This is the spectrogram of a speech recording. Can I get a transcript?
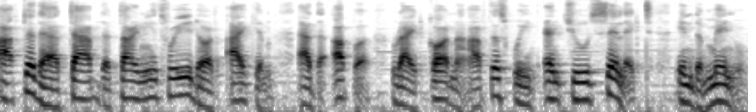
After that, tap the tiny three dot icon at the upper right corner of the screen and choose Select in the menu.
